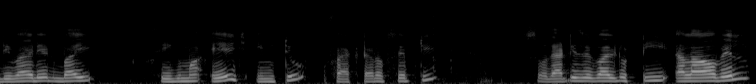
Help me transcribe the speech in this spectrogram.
divided by sigma h into factor of safety. So, that is equal to T allowable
